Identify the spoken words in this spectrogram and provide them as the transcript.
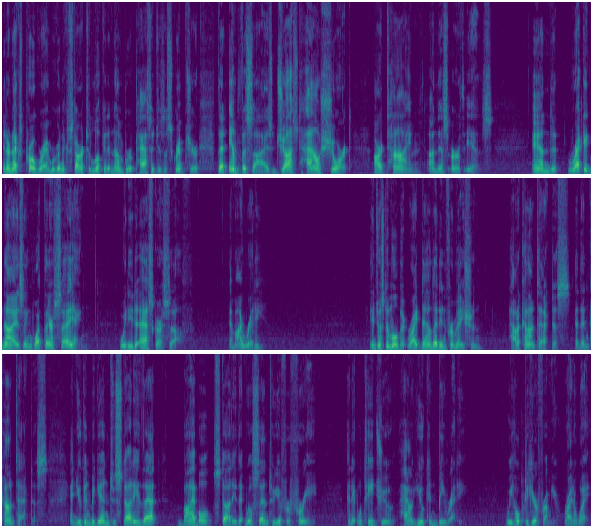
In our next program, we're going to start to look at a number of passages of Scripture that emphasize just how short our time on this earth is. And recognizing what they're saying, we need to ask ourselves, am I ready? In just a moment, write down that information how to contact us, and then contact us. And you can begin to study that Bible study that we'll send to you for free, and it will teach you how you can be ready. We hope to hear from you right away.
